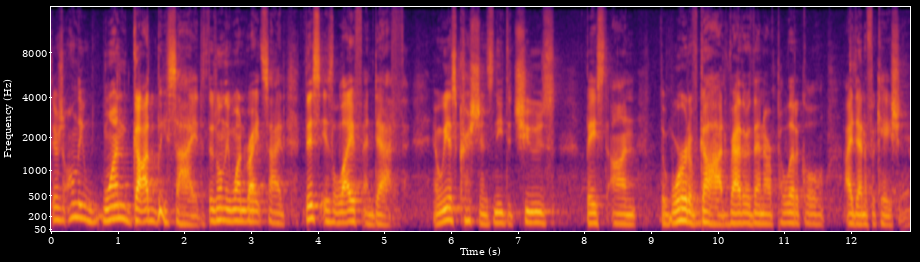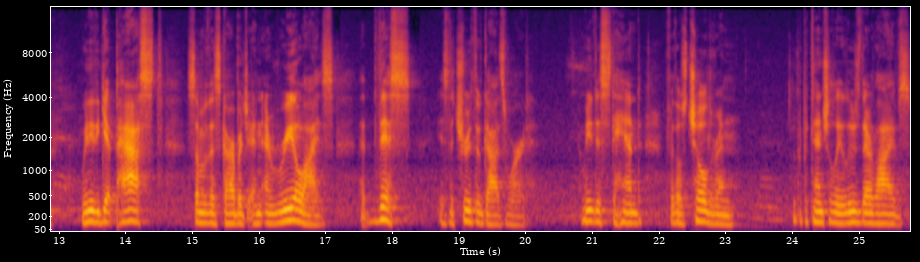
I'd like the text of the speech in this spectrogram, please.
there's only one godly side, there's only one right side. This is life and death. And we as Christians need to choose based on the Word of God rather than our political identification. We need to get past some of this garbage and, and realize that this is the truth of God's Word. We need to stand for those children who could potentially lose their lives.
